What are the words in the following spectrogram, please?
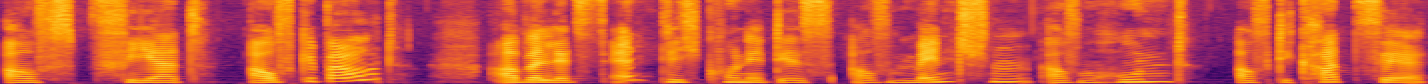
aufs Pferd aufgebaut, aber letztendlich ich das auf Menschen, auf den Hund, auf die Katze,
